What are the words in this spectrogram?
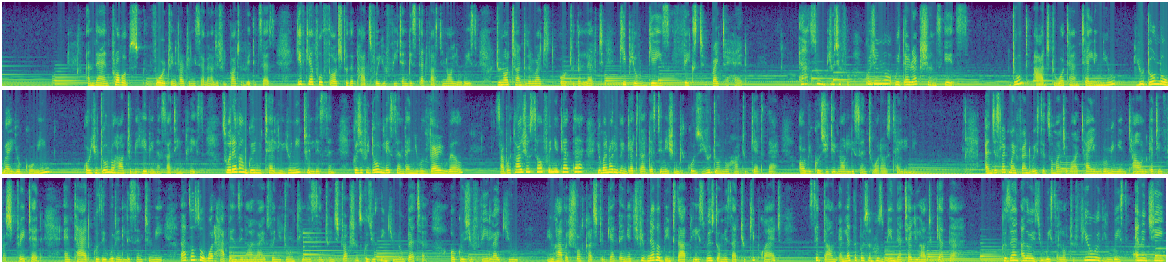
And then Proverbs 4 25 27, I'll just read part of it. It says, Give careful thought to the paths for your feet and be steadfast in all your ways. Do not turn to the right or to the left. Keep your gaze fixed right ahead. And that's so beautiful because you know, with directions, it's don't add to what I'm telling you. You don't know where you're going, or you don't know how to behave in a certain place. So, whatever I'm going to tell you, you need to listen because if you don't listen, then you will very well sabotage yourself when you get there. You might not even get to that destination because you don't know how to get there or because you did not listen to what I was telling you. And just like my friend wasted so much of our time roaming in town, getting frustrated and tired because they wouldn't listen to me, that's also what happens in our lives when you don't listen to instructions because you think you know better or because you feel like you you have a shortcut to get there. And yet if you've never been to that place, wisdom is that you keep quiet, sit down and let the person who's been there tell you how to get there. Because then otherwise you waste a lot of fuel, you waste energy,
